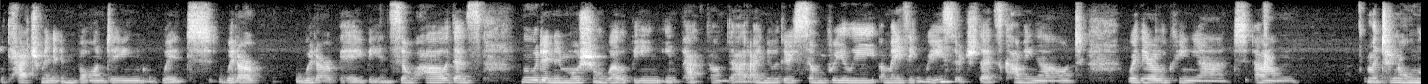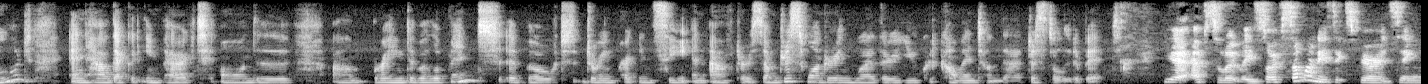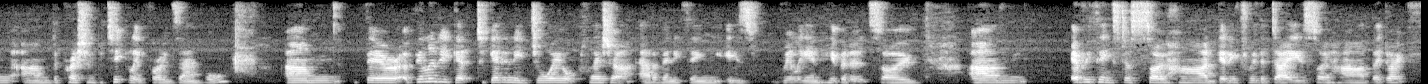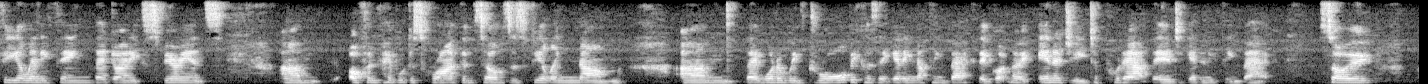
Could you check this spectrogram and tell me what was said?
attachment and bonding with with our with our baby and so how does mood and emotional well-being impact on that i know there's some really amazing research that's coming out where they're looking at um, maternal mood and how that could impact on the um, brain development uh, both during pregnancy and after. So I'm just wondering whether you could comment on that just a little bit. Yeah, absolutely. So if someone is experiencing um, depression, particularly for example, um, their ability to get to get any joy or pleasure out of anything is really inhibited. So um, everything's just so hard. Getting through the day is so hard. They don't feel anything. They don't experience. Um, often people describe themselves as feeling numb. Um, they want to withdraw because they're getting nothing back. They've got no energy to put out there to get anything back. So,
